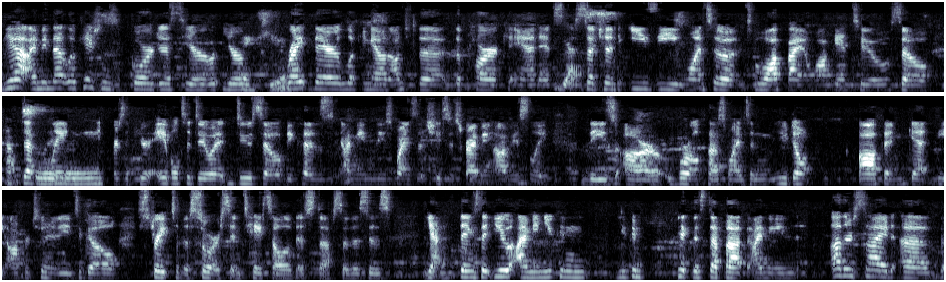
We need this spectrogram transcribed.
Yeah, I mean that location's gorgeous. You're you're you. right there looking out onto the, the park and it's Yes. such an easy one to, to walk by and walk into. So Absolutely. definitely if you're able to do it, do so because I mean these wines that she's describing, obviously these are world class wines and you don't often get the opportunity to go straight to the source and taste all of this stuff. So this is yeah, things that you I mean you can you can pick this stuff up. I mean other side of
